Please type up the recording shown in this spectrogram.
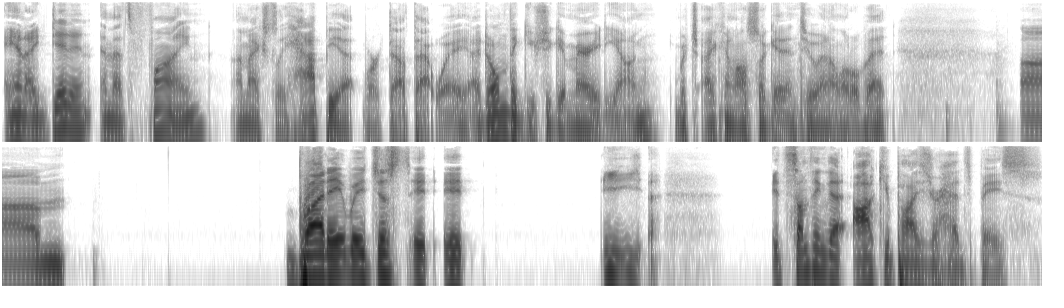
And I didn't, and that's fine. I'm actually happy it worked out that way. I don't think you should get married young, which I can also get into in a little bit. Um, but it, it just it it it's something that occupies your headspace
